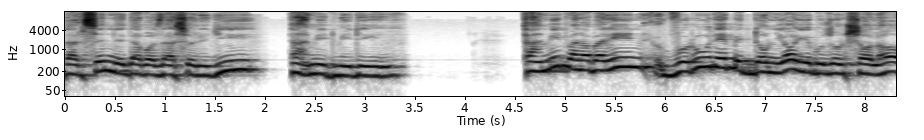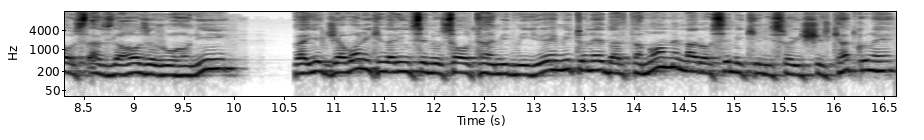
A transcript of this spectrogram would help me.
در سن دوازده سالگی تعمید میدیم. تعمید بنابراین ورود به دنیای بزرگسال هاست از لحاظ روحانی و یک جوانی که در این سن و سال تعمید می‌گیره می‌تونه در تمام مراسم کلیسایی شرکت کنه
